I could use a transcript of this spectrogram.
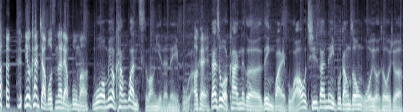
你有看贾伯斯那两部吗？我没有看万磁王演的那一部啊。OK，但是我看那个另外一部，然后其实，在那一部当中，我有时候会觉得。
